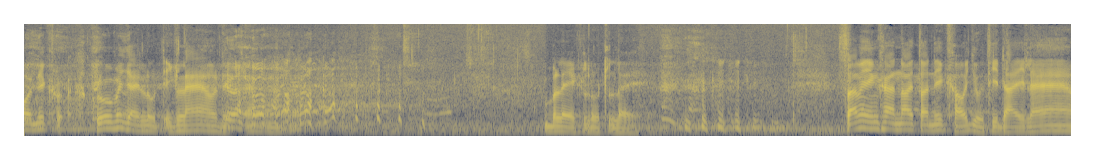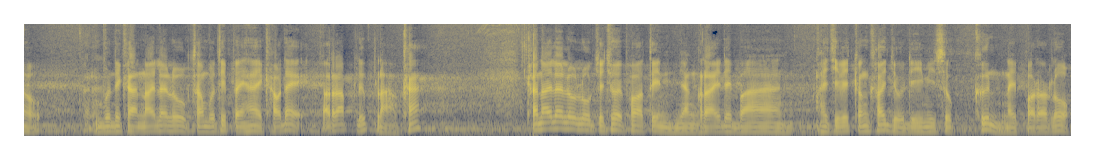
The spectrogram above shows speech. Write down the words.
วันนี้ครูครูไม่ใหญ่หลุดอีกแล้วเนี่ยเออเบรกหลุดเลย สามีของข้าน้อยตอนนี้เขาอยู่ที่ใดแล้ว บุญที่ข้าน้อยและลูกทำบุญที่ไปให้เขาได้รับหรือเปล่าคะ ข้าน้อยและลูกๆจะช่วยพ่อตินอย่างไรได้บ้าง ให้ชีวิตของเขาอยู่ดีมีสุขขึ้นในปรโลก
